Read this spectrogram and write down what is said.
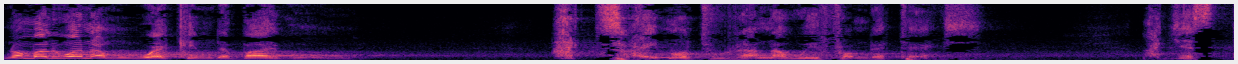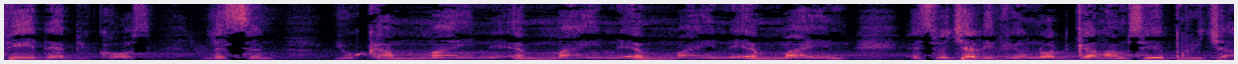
Normally, when I'm working the Bible, I try not to run away from the text. Just stay there because, listen, you can mine and mine and mine and mine, especially if you're not Galamsey preacher.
